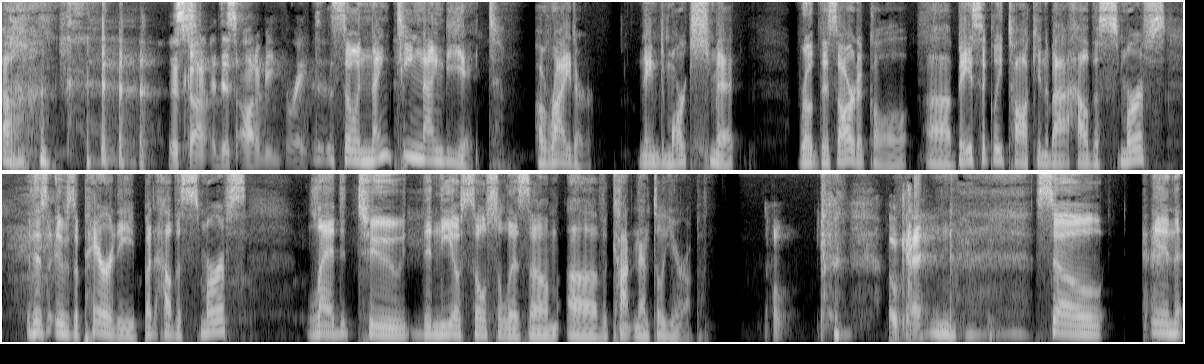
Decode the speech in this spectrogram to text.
Uh, this got this ought to be great. so in 1998, a writer named Mark Schmidt wrote this article, uh, basically talking about how the Smurfs. This it was a parody, but how the Smurfs led to the neo socialism of continental Europe. Oh, okay. So in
